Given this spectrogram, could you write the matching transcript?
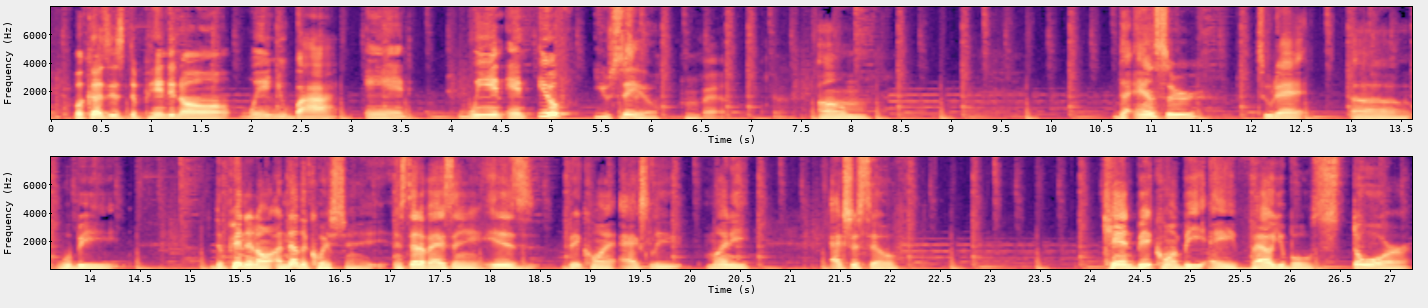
because it's dependent on when you buy and when and if you sell. Yeah. Um, the answer to that uh, will be dependent on another question. Instead of asking, is Bitcoin actually money? Ask yourself, can Bitcoin be a valuable store?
